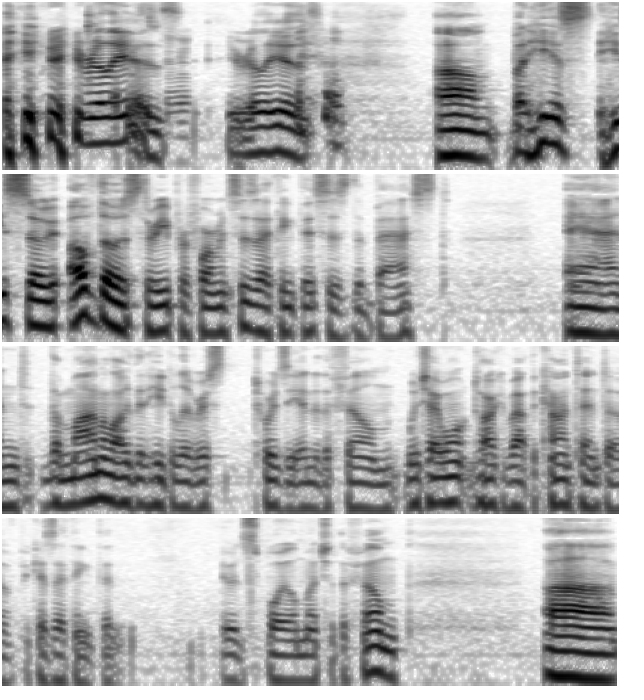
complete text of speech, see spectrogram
he really is. He really is. Um, but he is he's so of those three performances, I think this is the best. And the monologue that he delivers towards the end of the film, which I won't talk about the content of because I think that it would spoil much of the film. Uh,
